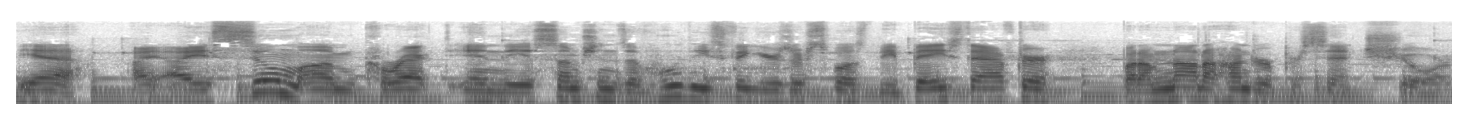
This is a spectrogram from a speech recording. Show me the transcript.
yeah, I, I assume I'm correct in the assumptions of who these figures are supposed to be based after but I'm not 100% sure.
